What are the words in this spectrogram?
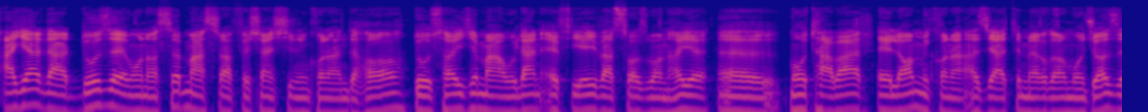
اگر در دوز مناسب مصرف بشن شیرین کننده ها دوزهایی که معمولا FDA و سازمان های معتبر اعلام می‌کنن از جهت مقدار مجاز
